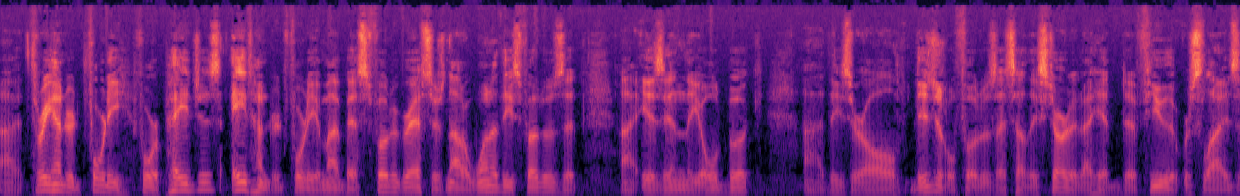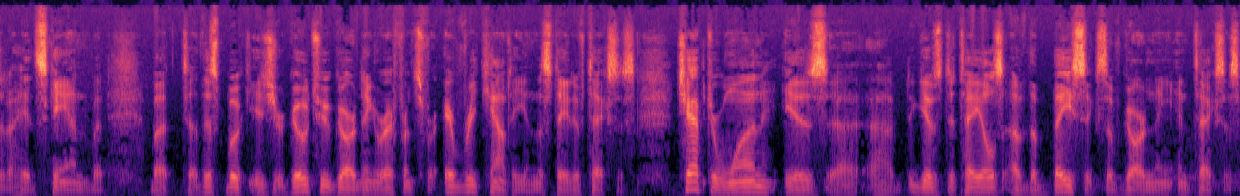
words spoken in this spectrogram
Uh, 344 pages, 840 of my best photographs. There's not a one of these photos that uh, is in the old book. Uh, these are all digital photos. That's how they started. I had a few that were slides that I had scanned, but but uh, this book is your go-to gardening reference for every county in the state of Texas. Chapter one is uh, uh, gives details of the basics of gardening in Texas.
